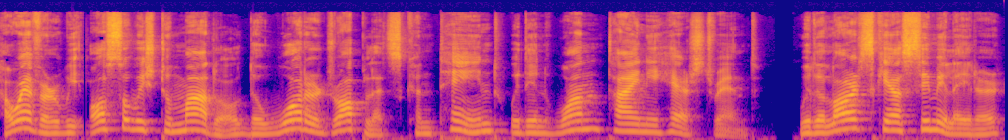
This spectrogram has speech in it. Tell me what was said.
However, we also wish to model the water droplets contained within one tiny hair strand. With a large-scale simulator,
